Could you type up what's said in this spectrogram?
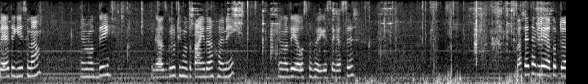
বেড়াতে গিয়েছিলাম। এর মধ্যেই গাছগুলো ঠিকমতো পানি দেওয়া হয়নি। এর মধ্যে এই অবস্থা হয়ে গেছে গাছের। বাসায় থাকলে এতটা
